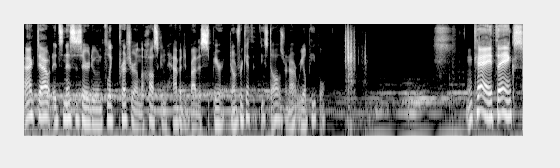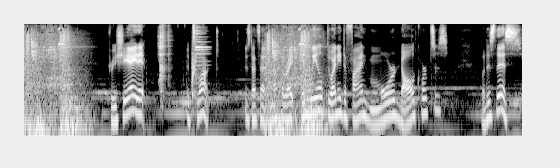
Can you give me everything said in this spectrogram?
act out, it's necessary to inflict pressure on the husk inhabited by the spirit. Don't forget that these dolls are not real people. Okay, thanks. Appreciate it. It's locked. Is that, that not the right pinwheel? Do I need to find more doll corpses? What is this?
